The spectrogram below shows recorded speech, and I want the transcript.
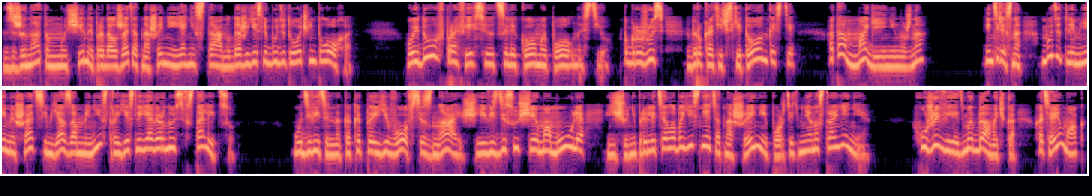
С женатым мужчиной продолжать отношения я не стану, даже если будет очень плохо. Уйду в профессию целиком и полностью, погружусь в бюрократические тонкости, а там магия не нужна. Интересно, будет ли мне мешать семья замминистра, если я вернусь в столицу? Удивительно, как это его всезнающая и вездесущая мамуля еще не прилетела выяснять отношения и портить мне настроение. Хуже ведьмы, дамочка, хотя и маг,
